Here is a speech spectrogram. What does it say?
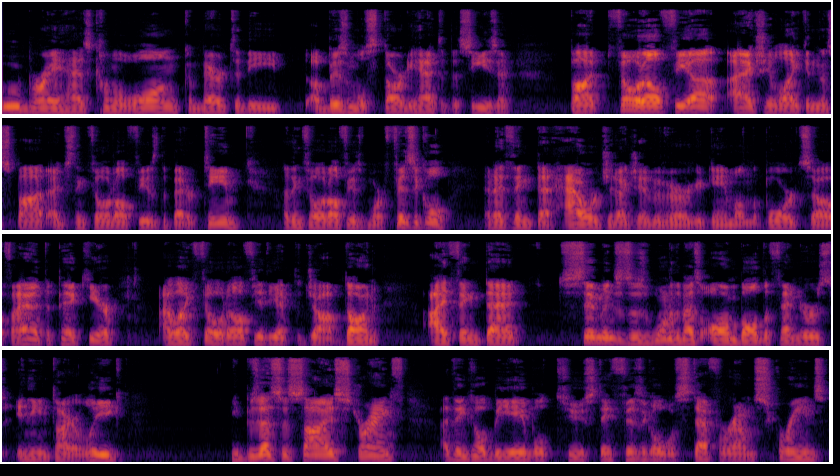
Oubre has come along compared to the abysmal start he had to the season. But Philadelphia, I actually like in this spot. I just think Philadelphia is the better team. I think Philadelphia is more physical, and I think that Howard should actually have a very good game on the board. So if I had to pick here, I like Philadelphia to get the job done. I think that Simmons is one of the best on-ball defenders in the entire league. He possesses size, strength. I think he'll be able to stay physical with Steph around screens,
